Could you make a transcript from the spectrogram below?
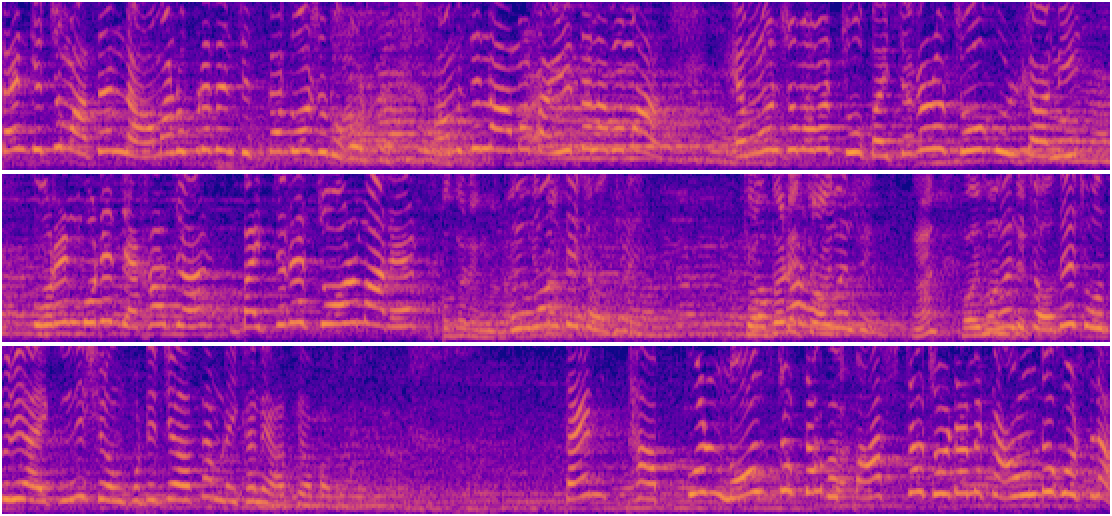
তাই কিছু মাতেন না। আমার উপরে তাই চিৎকার দেওয়া শুরু করছে। আমি না আমার এমন সময় আমার চোখ বাচ্চাটারও চোখ উল্টানি। ফরেন বোর্ডে দেখা যার বাচ্চাটা চোর মারে। হৈমন্তী চৌধুরী। চৌধুরী হৈমন্তী। হ্যাঁ চৌধুরী চৌধুরী আইকনি শিলংপটি যে আছে আমরা এখানে আছি আপাতত। তাই থাপ্পড় নন স্টপ পাঁচটা আমি কাউন্টও করছি না।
